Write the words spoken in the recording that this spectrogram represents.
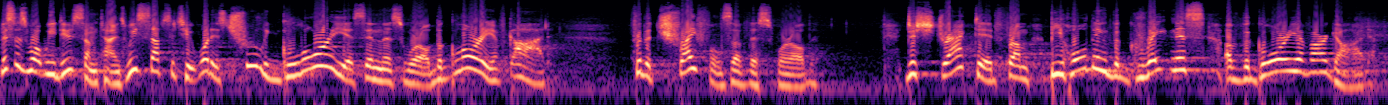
This is what we do sometimes. We substitute what is truly glorious in this world, the glory of God, for the trifles of this world distracted from beholding the greatness of the glory of our God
